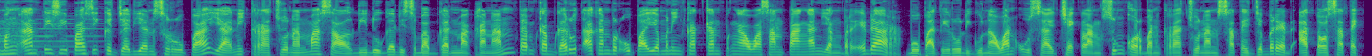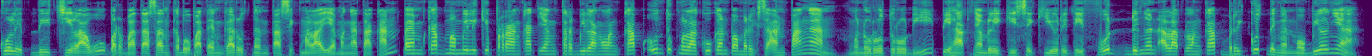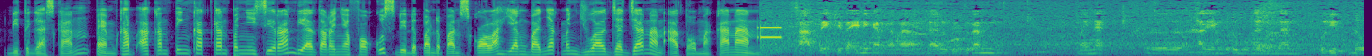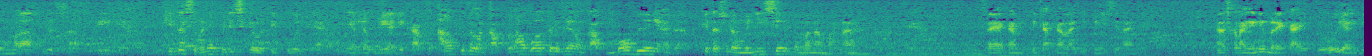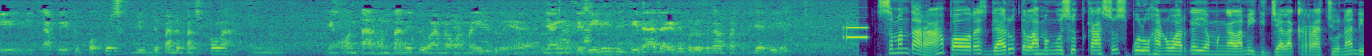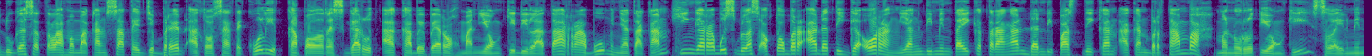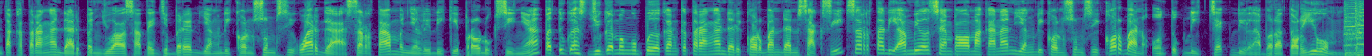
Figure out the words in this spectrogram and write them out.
Mengantisipasi kejadian serupa yakni keracunan massal diduga disebabkan makanan, Pemkap Garut akan berupaya meningkatkan pengawasan pangan yang beredar. Bupati Rudi Gunawan usai cek langsung korban keracunan sate jebret atau sate kulit di Cilawu perbatasan Kabupaten Garut dan Tasikmalaya mengatakan Pemkap memiliki perangkat yang terbilang lengkap untuk melakukan pemeriksaan pangan. Menurut Rudi, pihaknya memiliki security food dengan alat lengkap berikut dengan mobilnya. Ditegaskan, Pemkap akan tingkatkan penyisiran penyisiran di antaranya fokus di depan-depan sekolah yang banyak menjual jajanan atau makanan. Sate kita ini kan karena Garut itu kan banyak eh, hal yang berhubungan dengan kulit domba, kulit sapi ya. Kita sebenarnya punya security food ya, yang lebih di kafe. Ah, kita lengkap laboratoriumnya lengkap, mobilnya ada. Kita sudah menyisir ke mana-mana. Ya. Saya akan tingkatkan lagi penyisirannya. Nah sekarang ini mereka itu yang di, di kafe itu fokus di depan-depan sekolah. Hmm yang ontan-ontan itu warna-warna itu ya. Yang ke sini tidak ada ini baru terjadi kan. Sementara Polres Garut telah mengusut kasus puluhan warga yang mengalami gejala keracunan diduga setelah memakan sate jebret atau sate kulit. Kapolres Garut AKBP Rohman Yongki Dilata Rabu menyatakan hingga Rabu 11 Oktober ada tiga orang yang dimintai keterangan dan dipastikan akan bertambah. Menurut Yongki, selain minta keterangan dari penjual sate jebret yang dikonsumsi warga serta menyelidiki produksinya, petugas juga mengumpulkan keterangan dari korban dan saksi serta diambil sampel makanan yang dikonsumsi korban untuk dicek di laboratorium.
